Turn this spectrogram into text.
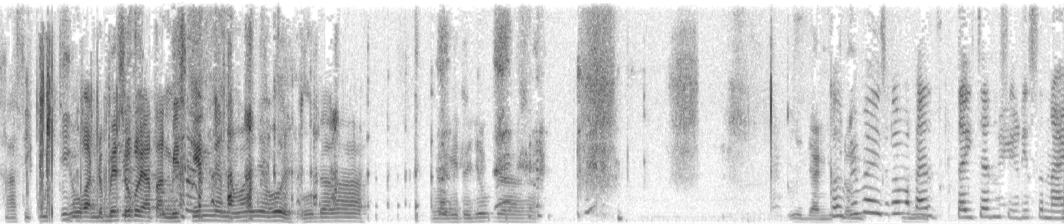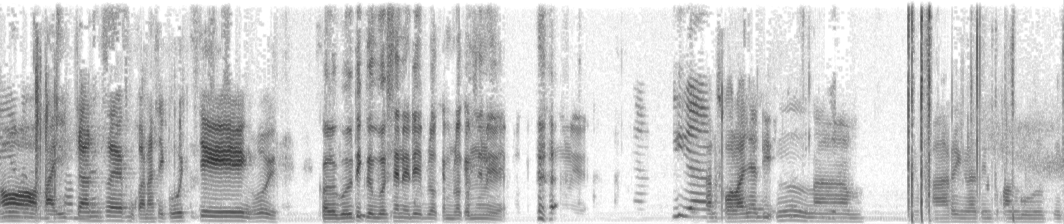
nasi kucing. bukan the best, lu kelihatan miskinnya namanya. Woi, udahlah. Nggak gitu juga. Iya, jangan gitu kalau gue paling suka makan taichan sih di Senayan Oh, taichan saya bukan nasi kucing. Woi, Kalau gultik tuh bosnya deh blok blok mulu ya. iya kan sekolahnya di 6. Tiap hari ngeliatin tukang gultik.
